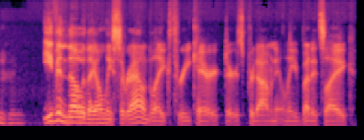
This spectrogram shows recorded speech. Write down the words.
Mm-hmm. Even though they only surround like three characters predominantly, but it's like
